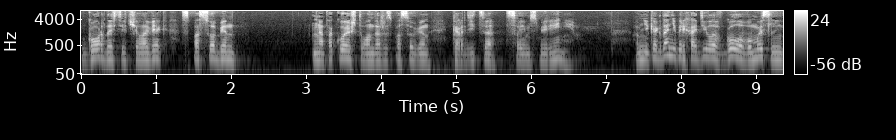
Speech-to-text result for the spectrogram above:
гордости человек способен на такое, что он даже способен гордиться своим смирением. Вам никогда не приходила в голову мысль,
